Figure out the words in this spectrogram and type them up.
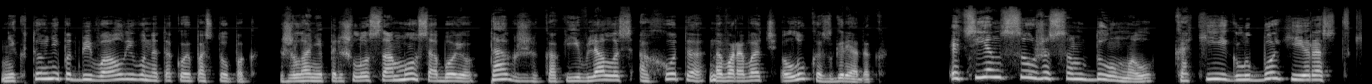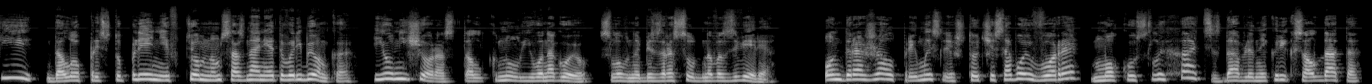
Никто не подбивал его на такой поступок. Желание пришло само собою, так же, как являлась охота наворовать лука с грядок. Этьен с ужасом думал, какие глубокие ростки дало преступление в темном сознании этого ребенка, и он еще раз толкнул его ногою, словно безрассудного зверя. Он дрожал при мысли, что часовой воре мог услыхать сдавленный крик солдата.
